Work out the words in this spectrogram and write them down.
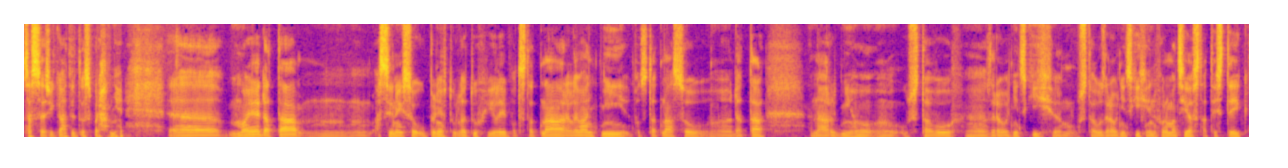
zase říkáte to správně. Eh, moje data mm, asi nejsou úplně v tuhle tu chvíli podstatná, relevantní. Podstatná jsou eh, data Národního ústavu zdravotnických, ústavu zdravotnických informací a statistik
